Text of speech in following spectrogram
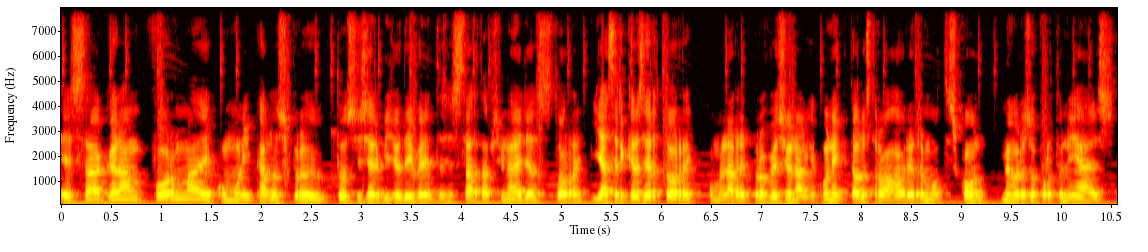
esa gran forma de comunicar los productos y servicios de diferentes startups y una de ellas es Torre y hacer crecer Torre como la red profesional que conecta a los trabajadores remotos con mejores oportunidades.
